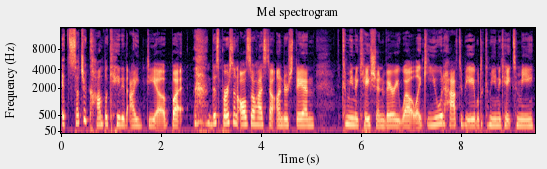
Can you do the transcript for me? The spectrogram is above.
it's such a complicated idea, but this person also has to understand communication very well. Like, you would have to be able to communicate to me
